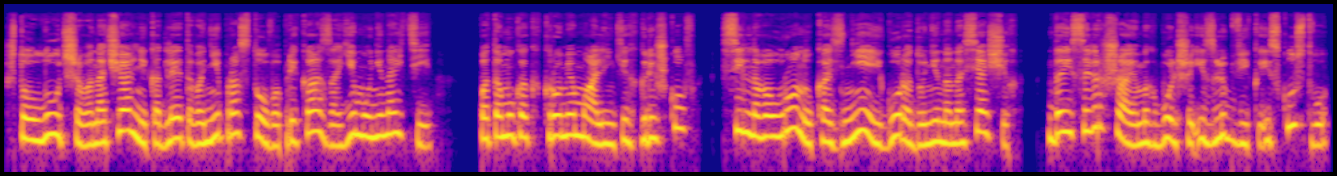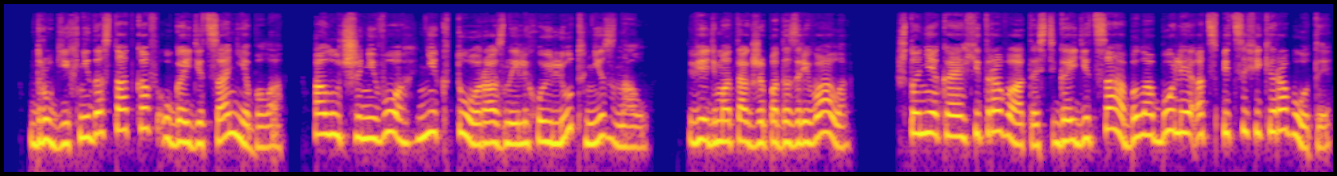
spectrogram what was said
что лучшего начальника для этого непростого приказа ему не найти, потому как кроме маленьких грешков, сильного урону казне и городу не наносящих, да и совершаемых больше из любви к искусству, других недостатков у гайдеца не было, а лучше него никто разный лихой люд не знал. Ведьма также подозревала, что некая хитроватость гайдеца была более от специфики работы,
